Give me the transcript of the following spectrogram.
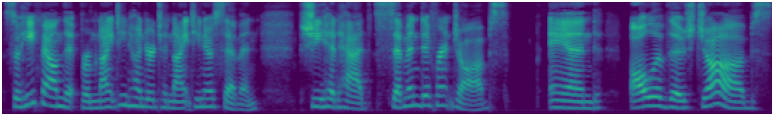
So he found that from 1900 to 1907, she had had seven different jobs. And all of those jobs,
